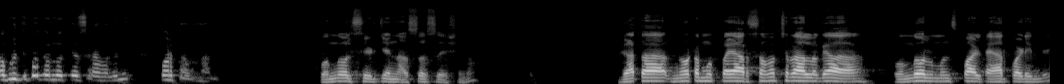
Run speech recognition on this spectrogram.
అభివృద్ధి పథంలో తీసుకురావాలని కోరుతా ఉన్నాను. Ongole citizen association. గత నూట ముప్పై ఆరు సంవత్సరాలుగా ఒంగోలు మున్సిపాలిటీ ఏర్పడింది.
